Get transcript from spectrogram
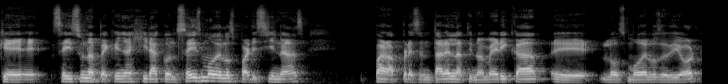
que se hizo una pequeña gira con seis modelos parisinas para presentar en Latinoamérica eh, los modelos de Dior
